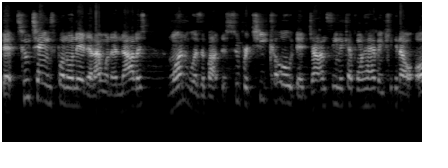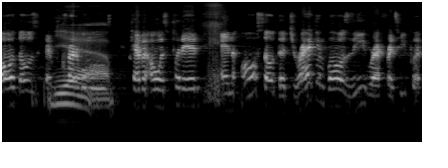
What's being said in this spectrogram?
that two chains put on there that I want to acknowledge. One was about the super cheat code that John Cena kept on having, kicking out all those incredible Yeah. moves. Kevin Owens put in, and also the Dragon Ball Z reference he put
